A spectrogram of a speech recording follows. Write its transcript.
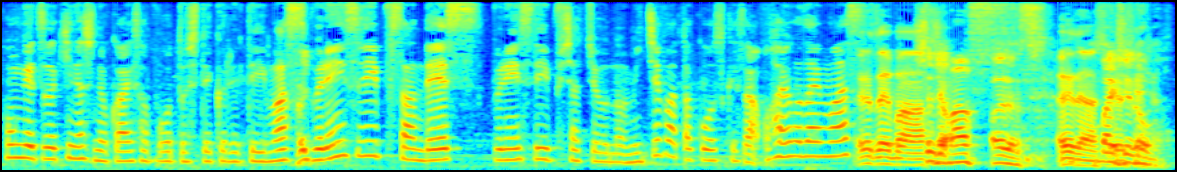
今月木梨の会サポートしてくれています、はい。ブレインスリープさんです。ブレインスリープ社長の道端康介さんおはようございます。ありがとうございます。社長あります。がとうございます。うございます。毎週どう？も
